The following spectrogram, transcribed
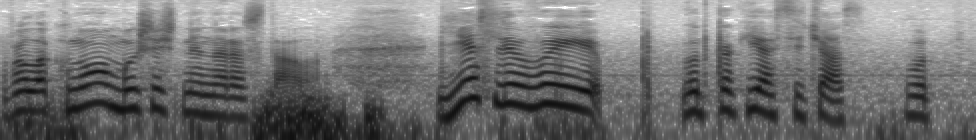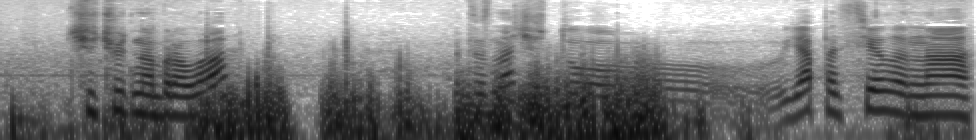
волокно мышечное нарастало. Если вы, вот как я сейчас, вот чуть-чуть набрала, это значит, что я подсела на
